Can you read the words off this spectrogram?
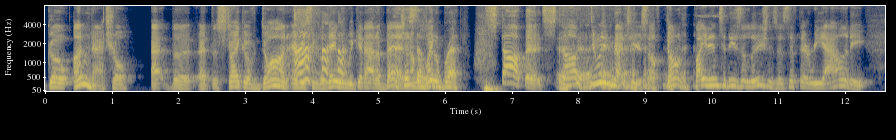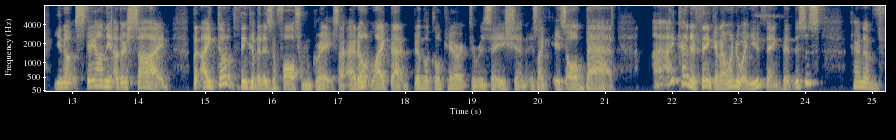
go unnatural at the at the strike of dawn every single day when we get out of bed. Just a like, little breath. Stop it. Stop doing that to yourself. Don't bite into these illusions as if they're reality. You know, stay on the other side. But I don't think of it as a fall from grace. I, I don't like that biblical characterization. It's like it's all bad. I, I kind of think, and I wonder what you think, that this is kind of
